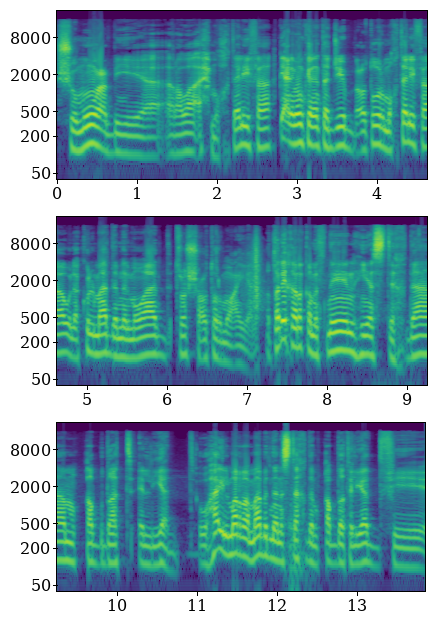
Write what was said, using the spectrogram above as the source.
شموع بروائح مختلفة. يعني ممكن أنت تجيب عطور مختلفة ولكل مادة من المواد ترش عطر معين. الطريقة رقم اثنين هي استخدام قبضة اليد. وهاي المرة ما بدنا نستخدم قبضة اليد في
